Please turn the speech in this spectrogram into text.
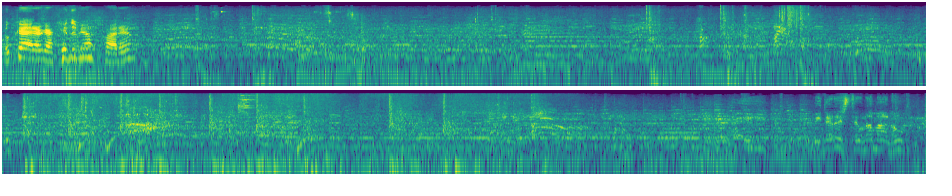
Ok raga, che dobbiamo fare? lá, não?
